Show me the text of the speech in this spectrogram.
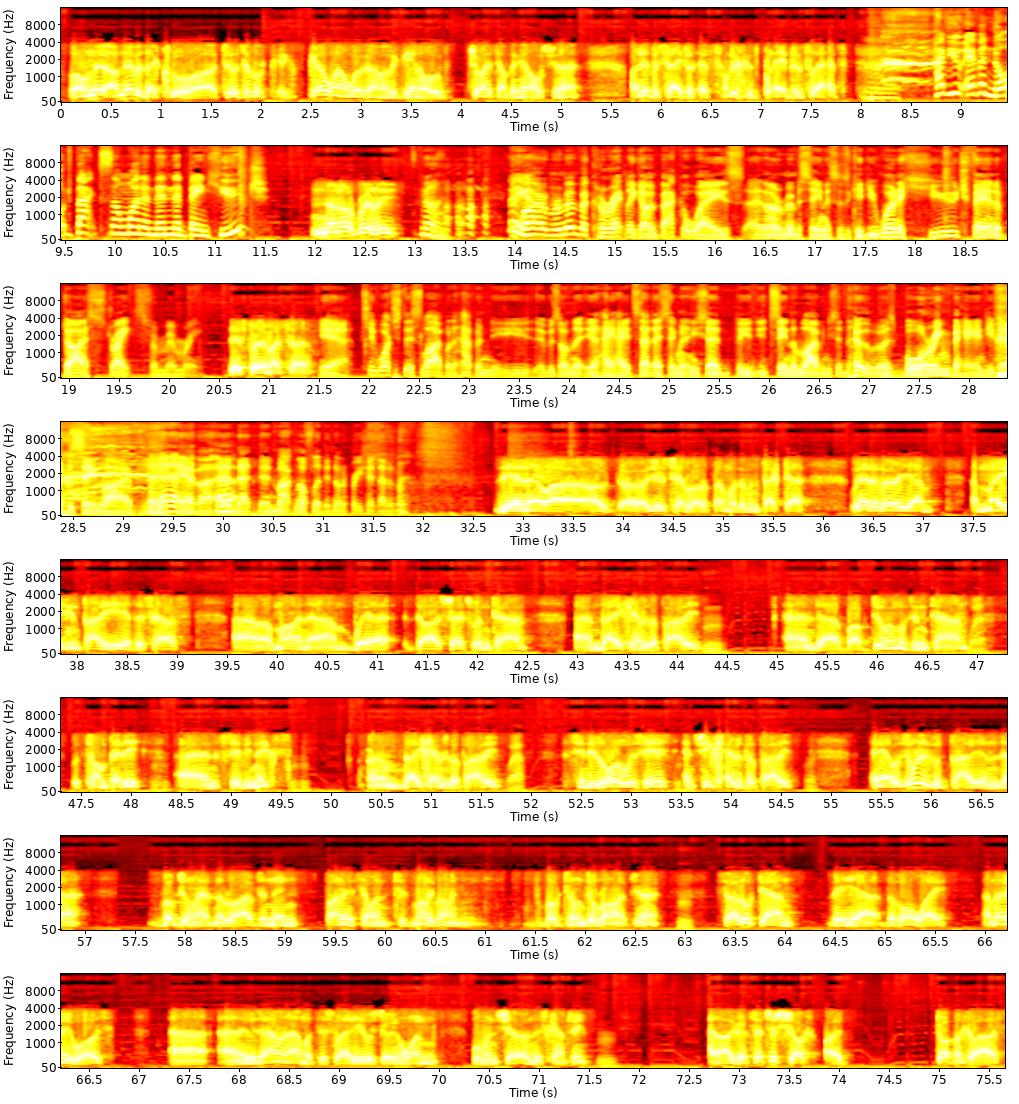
well, I'm, ne- I'm never that cruel. I just say, look, go away and work on it again or try something else, you know? I never say to have something as bland as that. Have you ever not backed someone and then they've been huge? No, not really. No. If I remember correctly, going back a ways, and I remember seeing this as a kid, you weren't a huge fan of Dire Straits from memory. Yes, very much so. Yeah. So you watched this live when it happened. You, it was on the Hey Hey It's Saturday segment, and you said you'd you'd seen them live, and you said they were the most boring band you'd ever seen live, ever. And that and Mark Knopfler did not appreciate that at all. Yeah, no, I, I, I used to have a lot of fun with them. In fact, uh, we had a very um, amazing party here at this house uh, of mine um, where Dire Straits were in town, and they came to the party. And uh, Bob Dylan was in town Wow. with Tom Petty and Stevie Nicks. Um, they came to the party. Wow. Cyndi Lauper was here, and she came to the party. Yeah, it was a really good party, and uh, Bob Dylan hadn't arrived, and then finally someone said, Molly, Molly, Bob Dylan's arrived, you know? So I looked down the uh, the hallway, and there he was, uh, and he was arm in arm with this lady who was doing a one-woman show in this country. And I got such a shock, I dropped my glass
